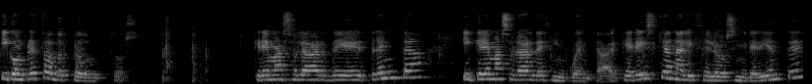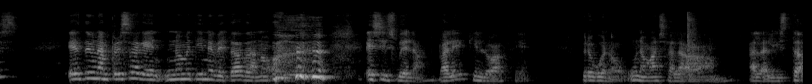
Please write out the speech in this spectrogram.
Y compré estos dos productos. Crema solar de 30 y crema solar de 50. ¿Queréis que analice los ingredientes? Es de una empresa que no me tiene vetada, ¿no? es Isbela, ¿vale? Quien lo hace. Pero bueno, una más a la, a la lista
